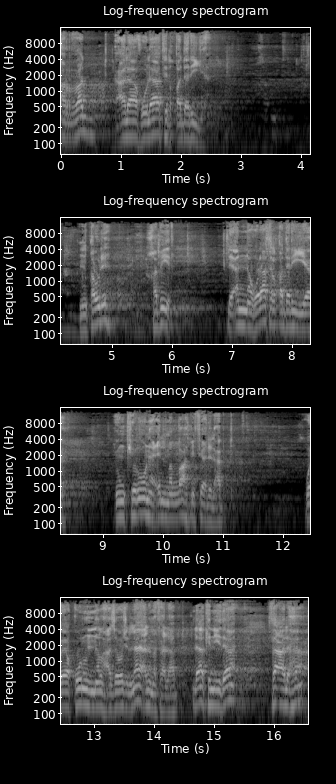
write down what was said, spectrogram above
الرد على غلاة القدرية. من قوله خبير لأن غلاة القدرية ينكرون علم الله بفعل العبد. ويقولون إن الله عز وجل لا يعلم فعل العبد لكن إذا فعلها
